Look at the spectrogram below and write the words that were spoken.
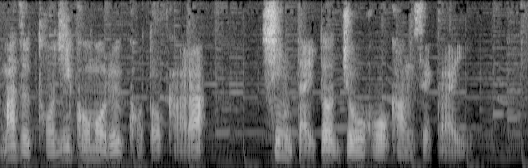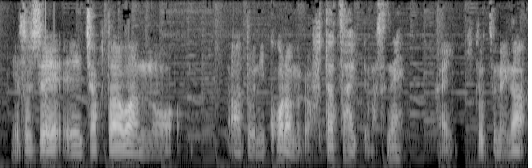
まず閉じこもることから、身体と情報感世界。えそして、えー、チャプター1の後にコラムが2つ入ってますね。はい。1つ目が、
